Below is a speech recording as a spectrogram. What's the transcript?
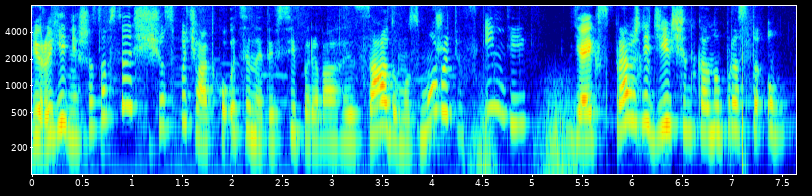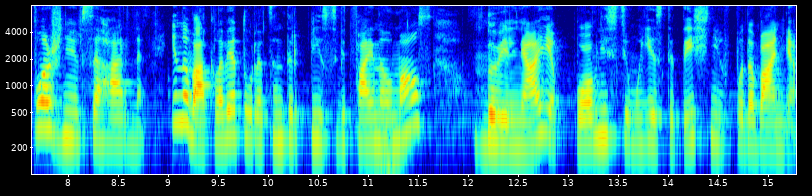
Вірогідніше за все, що спочатку оцінити всі переваги задуму зможуть в Індії. Я, як справжня дівчинка, ну просто обожнюю все гарне. І нова клавіатура Centerpiece від Final Mouse вдовільняє повністю мої естетичні вподобання.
